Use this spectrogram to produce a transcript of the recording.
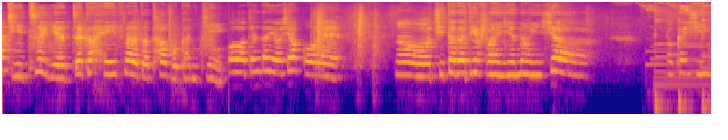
几次也这个黑色的擦不干净。哦，真的有效果哎！那我其他的地方也弄一下，好开心。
